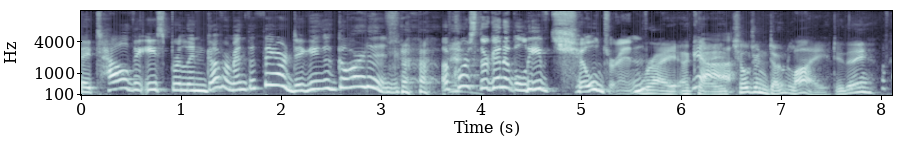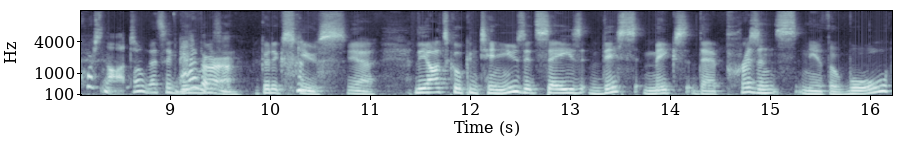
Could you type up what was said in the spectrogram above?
They tell the East Berlin government that they are digging a garden. of course, they're going to believe children. Right, okay. Yeah. Children don't lie, do they? Of course not. Oh, that's a good Never. reason. Good excuse, yeah. The article continues. It says this makes their presence near the wall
